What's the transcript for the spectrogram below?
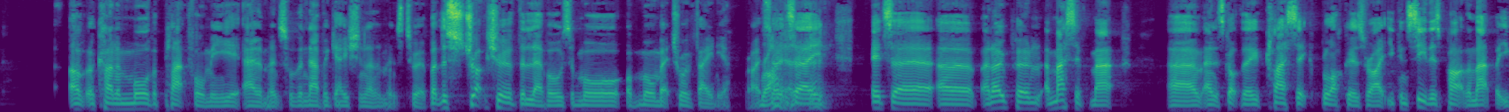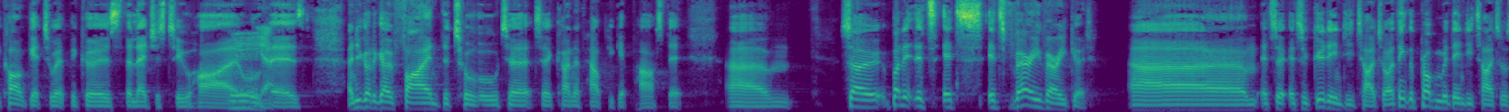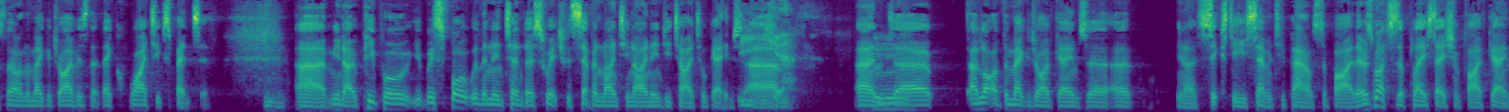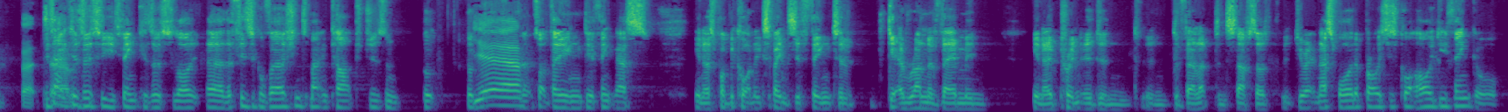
are kind of more the platformy elements or the navigation elements to it, but the structure of the levels are more are more Metroidvania, right? right so it's okay. a it's a, a an open a massive map um, and it's got the classic blockers, right? You can see this part of the map, but you can't get to it because the ledge is too high. Mm, yeah. there's, and you've got to go find the tool to to kind of help you get past it. Um, so, but it, it's it's it's very very good. Um, it's a it's a good indie title. I think the problem with indie titles though on the Mega Drive is that they're quite expensive. Mm. Um, you know, people we're spoiled with a Nintendo Switch with seven ninety nine indie title games. Um, yeah, and mm. uh, a lot of the Mega Drive games are, are, you know 60 70 pounds to buy they're as much as a playstation 5 game but is that because um, you think because it's like uh, the physical versions mounting cartridges and book, book, yeah that sort of thing do you think that's you know it's probably quite an expensive thing to get a run of them in you know printed and, and developed and stuff so do you reckon that's why the price is quite high do you think or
